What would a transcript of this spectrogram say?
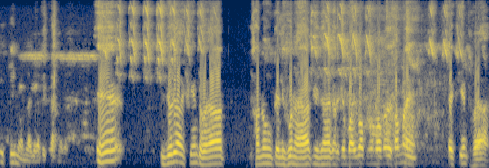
ਇਹ ਕੀ ਮਾਮਲਾ ਜਿਹੜਾ ਵੀ ਕਾਰਨ ਹੋਇਆ ਇਹ ਜਿਹੜਾ ਐਕਸੀਡੈਂਟ ਹੋਇਆ ਸਾਨੂੰ ਟੈਲੀਫੋਨ ਆਇਆ ਕਿ ਜਿਹੜਾ ਕਰਕੇ ਬਾਈਪਾਸ ਪ੍ਰੋਗਰਾਮ ਦੇ ਸਾਹਮਣੇ ਐਕਸੀਡੈਂਟ ਹੋਇਆ।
